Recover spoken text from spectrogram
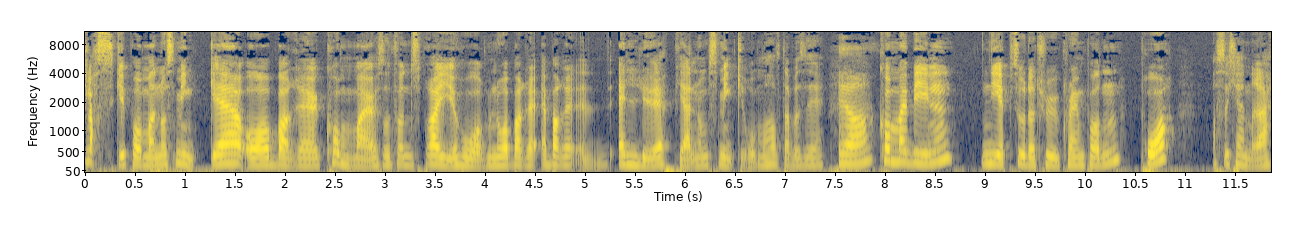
klaske på meg noe sminke og bare komme meg sånn for å spraye hår med noe. Bare, jeg bare Jeg løp gjennom sminkerommet, holdt jeg på å si. ja. Kom meg i bilen, ny episode av True Crime-podden på, og så kjenner jeg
